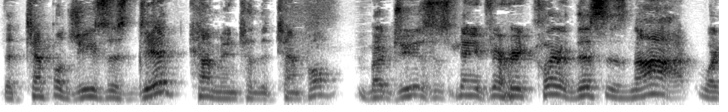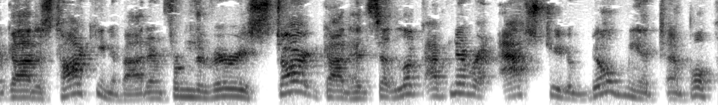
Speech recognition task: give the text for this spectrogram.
the temple, Jesus did come into the temple, but Jesus made very clear this is not what God is talking about. And from the very start, God had said, Look, I've never asked you to build me a temple.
